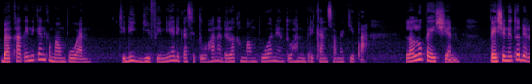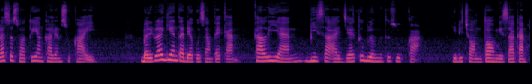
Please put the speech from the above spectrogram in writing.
Bakat ini kan kemampuan, jadi gift ini yang dikasih Tuhan adalah kemampuan yang Tuhan berikan sama kita. Lalu passion, passion itu adalah sesuatu yang kalian sukai. Balik lagi yang tadi aku sampaikan, kalian bisa aja itu belum tentu suka. Jadi contoh misalkan,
